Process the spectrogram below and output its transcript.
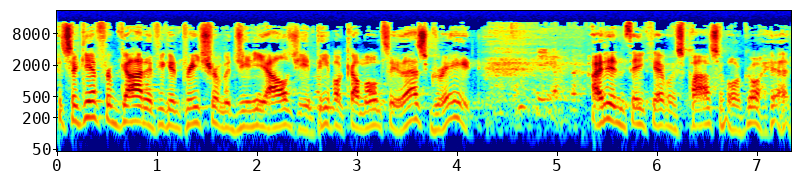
it's a gift from God if you can preach from a genealogy and people come home and say, That's great. I didn't think that was possible. Go ahead.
